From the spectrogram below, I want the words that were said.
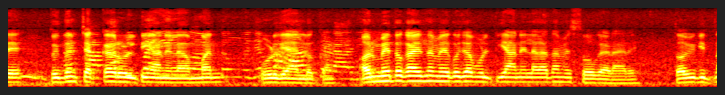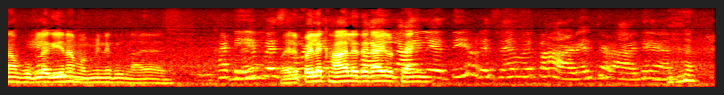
थे तो एकदम चक्कर उल्टी आने लगा मन उड़ गया इन लोग का। और मैं तो कहा ना मेरे को जब उल्टी आने लगा था मैं सो गया डायरेक्ट। तो अभी कितना भूख लगी है ना मम्मी ने कुछ लाया है। पहले पहले खा लेते गाइस थैंक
